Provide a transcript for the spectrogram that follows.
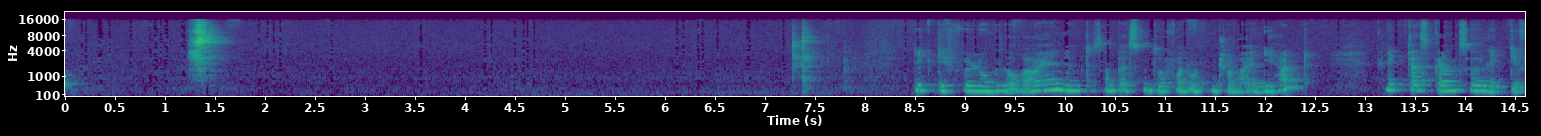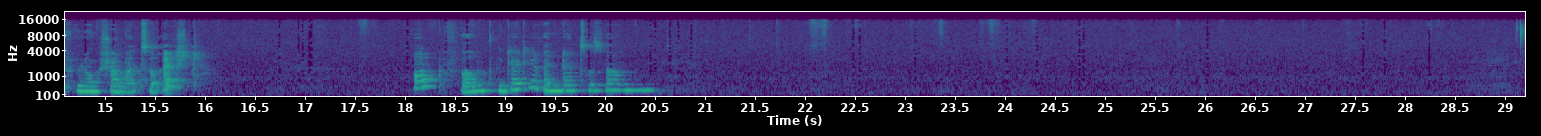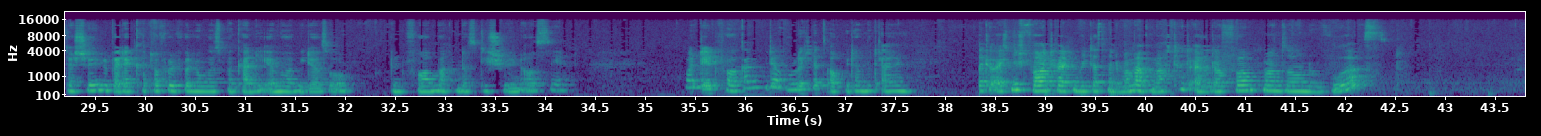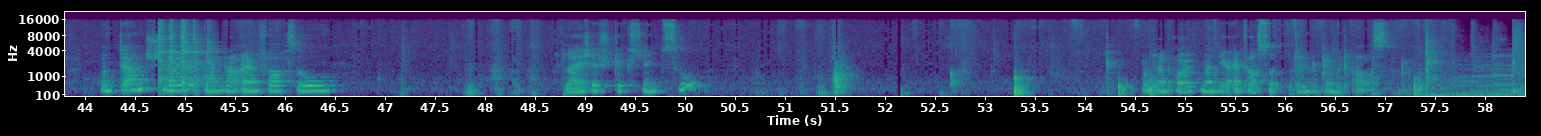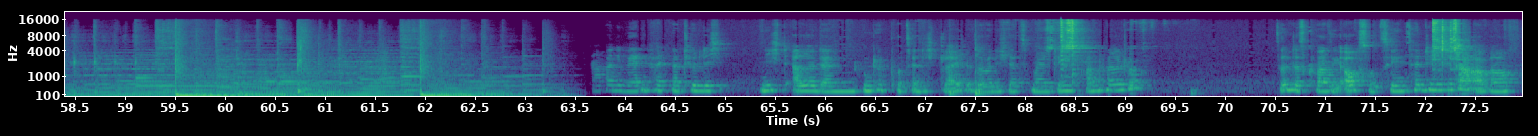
Legt die Füllung so rein, nimmt es am besten so von unten schon mal in die Hand, knickt das Ganze, legt die Füllung schon mal zurecht und formt wieder die Ränder zusammen. Das Schöne bei der Kartoffelfüllung ist, man kann die immer wieder so in Form machen, dass die schön aussehen. Und den Vorgang wiederhole ich jetzt auch wieder mit allen. Ich wollte euch nicht vorenthalten, wie das meine Mama gemacht hat. Also da formt man so eine Wurst und dann schneidet man da einfach so gleiche Stückchen zu. Und dann rollt man die einfach so dünn rund aus. Aber die werden halt natürlich nicht alle dann hundertprozentig gleich. Also wenn ich jetzt mein Ding dran halte, sind das quasi auch so 10 cm, aber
